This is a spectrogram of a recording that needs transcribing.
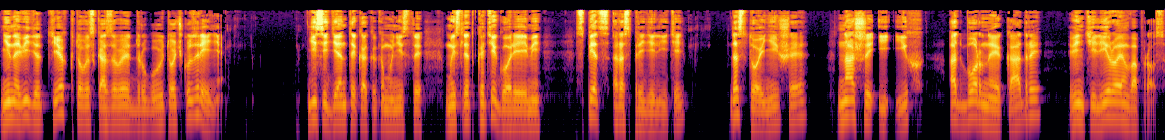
ненавидят тех, кто высказывает другую точку зрения. Диссиденты, как и коммунисты, мыслят категориями спецраспределитель, достойнейшие, наши и их, отборные кадры, вентилируем вопрос.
